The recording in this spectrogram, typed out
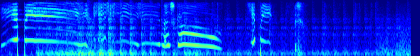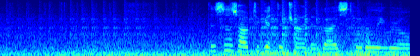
Yippee! Let's go! Yippee! This is how to get to China, guys. Totally real.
